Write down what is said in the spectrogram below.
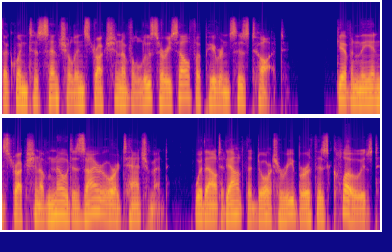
the quintessential instruction of illusory self appearance is taught. Given the instruction of no desire or attachment, without a doubt the door to rebirth is closed.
